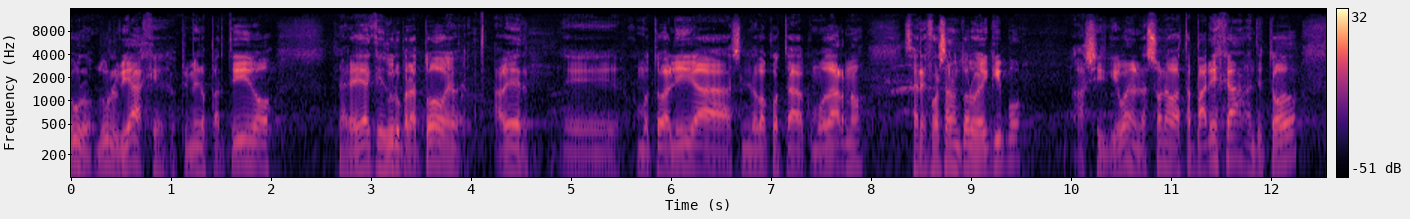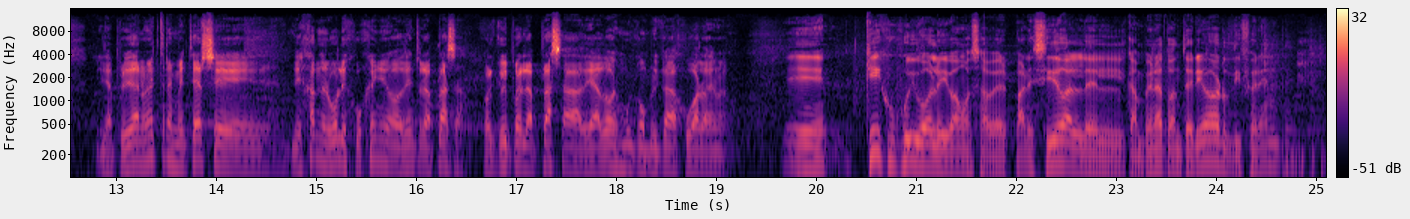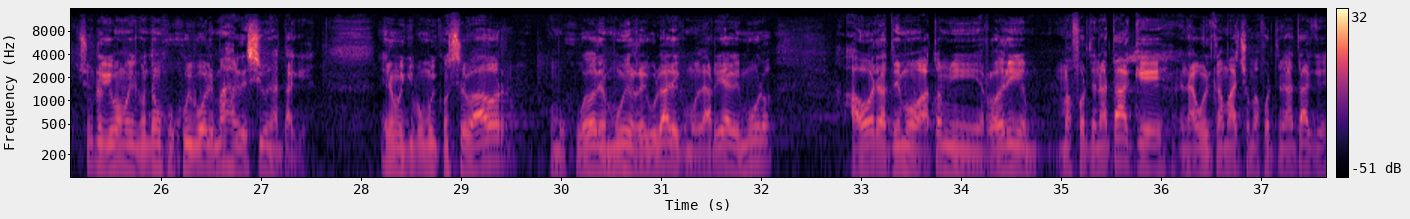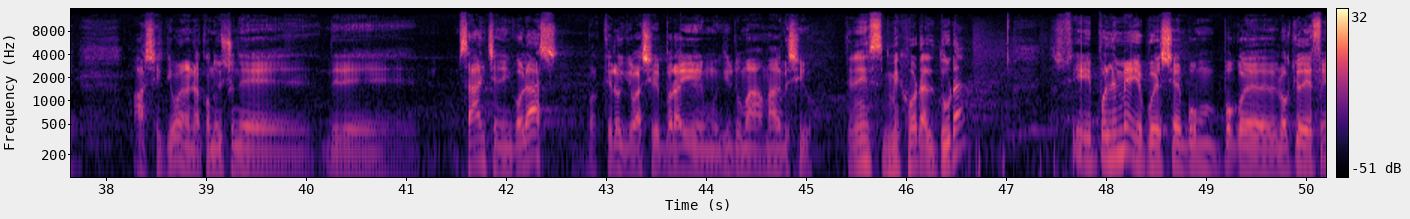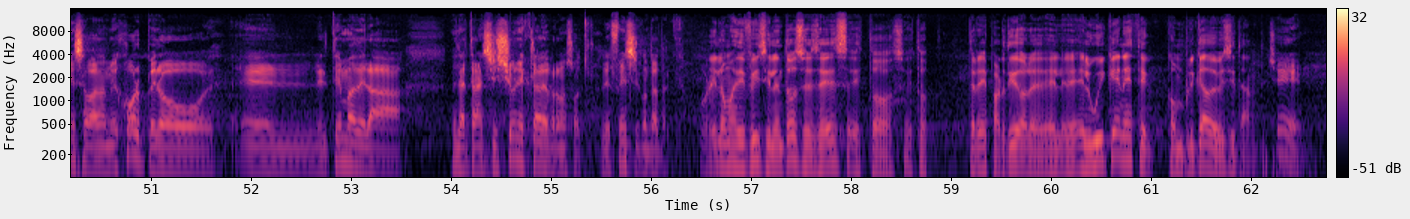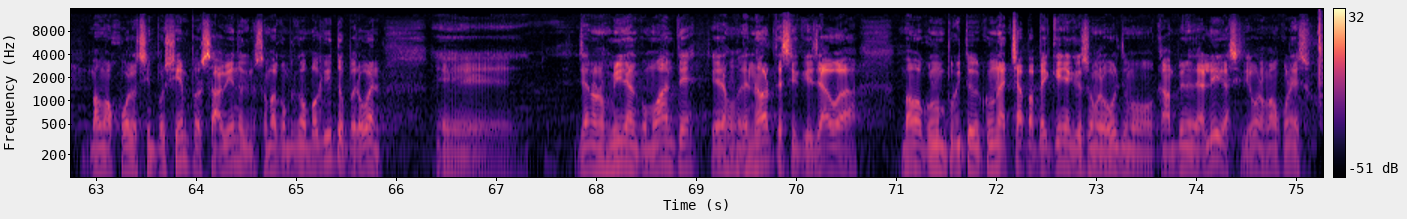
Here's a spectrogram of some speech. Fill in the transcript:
duro, duro el viaje, los primeros partidos. La realidad es que es duro para todos. A ver, eh, como toda liga, nos va a costar acomodarnos. Se reforzaron todos los equipos. Así que bueno, la zona va a estar pareja ante todo. Y la prioridad nuestra es meterse dejando el vóley jujeño dentro de la plaza. Porque hoy por hoy la plaza de A2 es muy complicada jugarla de nuevo. Eh, ¿Qué Jujuy Voley vamos a ver? ¿Parecido al del campeonato anterior? ¿Diferente? Yo creo que vamos a encontrar un Jujuy Voley más agresivo en ataque. Era un equipo muy conservador, como jugadores muy irregulares como Larriaga y Muro. Ahora tenemos a Tommy Rodríguez más fuerte en ataque, en Nahuel Camacho más fuerte en ataque. Así que bueno, en la conducción de, de Sánchez, Nicolás, pues creo que va a ser por ahí un equipo más, más agresivo. ¿Tenés mejor altura? Sí, por el medio puede ser un poco de bloqueo de defensa, va a dar mejor, pero el, el tema de la, de la transición es clave para nosotros, defensa y contraataque. Por ahí lo más difícil entonces es estos, estos tres partidos, el, el weekend este complicado de visitante. Sí, vamos a jugarlo al 100%, pero sabiendo que nos va a complicar un poquito, pero bueno, eh, ya no nos miran como antes, que éramos del norte, así que ya va, vamos con un poquito, con una chapa pequeña que somos los últimos campeones de la liga, así que bueno, vamos con eso.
